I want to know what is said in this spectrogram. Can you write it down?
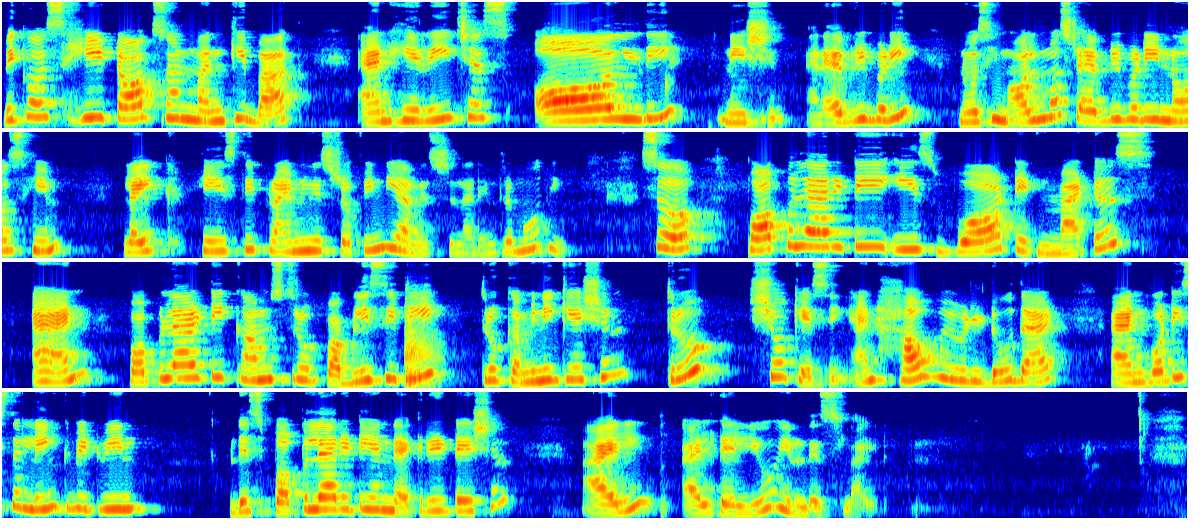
because he talks on Mann Ki Baat and he reaches all the nation and everybody knows him. Almost everybody knows him like he is the Prime Minister of India, Mr. Narendra Modi. So, popularity is what it matters and popularity comes through publicity, through communication, through showcasing and how we will do that and what is the link between this popularity and accreditation I'll I'll tell you in this slide.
